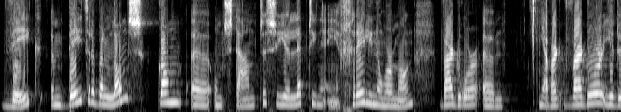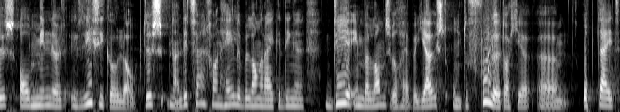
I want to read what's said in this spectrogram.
week een betere balans kan uh, ontstaan tussen je leptine en je ghreline hormoon, waardoor, um, ja, waardoor je dus al minder risico loopt. Dus nou, dit zijn gewoon hele belangrijke dingen die je in balans wil hebben, juist om te voelen dat je um, op tijd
